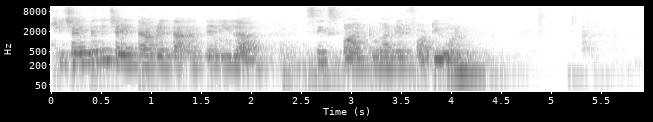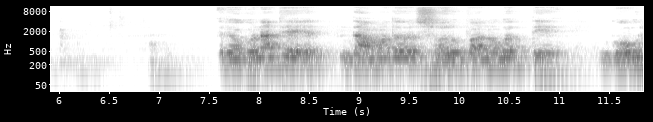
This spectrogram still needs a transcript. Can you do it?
Sri Chaitanya Charitamrita Antya Leela 6.241 রঘুনাথের দামোদর স্বরূপানুগত্যে গৌর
